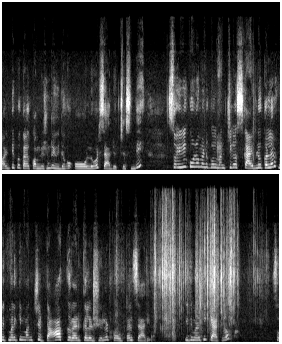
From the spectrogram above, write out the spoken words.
మల్టిపుల్ కలర్ కాంబినేషన్తో ఈ విధంగా ఆల్ ఓవర్ శారీ వచ్చేసింది. సో ఇది కూడా మనకు మంచిగా స్కై బ్లూ కలర్ విత్ మనకి మంచి డార్క్ రెడ్ కలర్ షేడ్లో టోటల్ శారీ. ఇది మనకి క్యాట్లాగ్ సో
